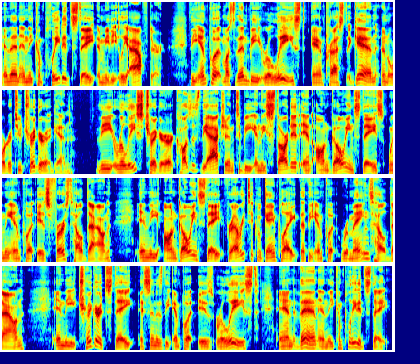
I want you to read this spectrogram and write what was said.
and then in the completed state immediately after. The input must then be released and pressed again in order to trigger again. The release trigger causes the action to be in the started and ongoing states when the input is first held down, in the ongoing state for every tick of gameplay that the input remains held down, in the triggered state as soon as the input is released, and then in the completed state.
